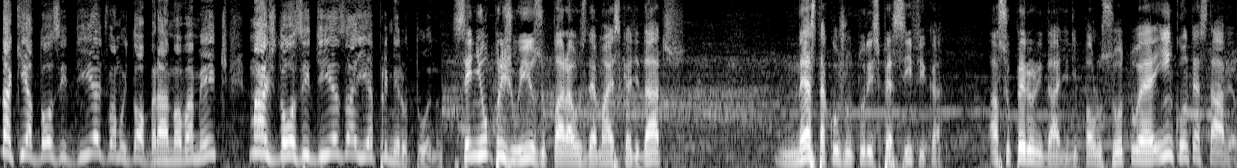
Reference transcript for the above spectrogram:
Daqui a 12 dias vamos dobrar novamente, mais 12 dias aí é primeiro turno. Sem nenhum prejuízo para os demais candidatos, nesta conjuntura específica, a superioridade de Paulo Soto é incontestável,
